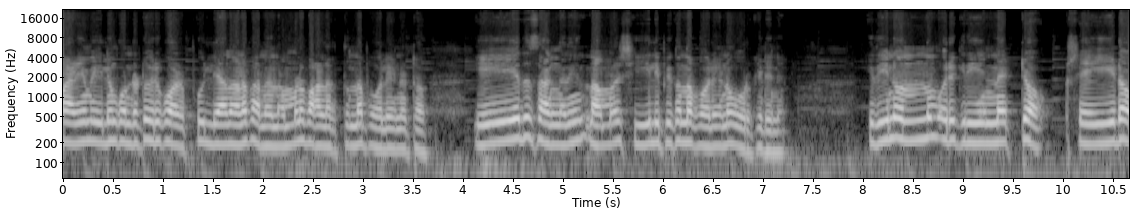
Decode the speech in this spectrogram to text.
മഴയും വെയിലും കൊണ്ടിട്ട് ഒരു കുഴപ്പമില്ല എന്നാണ് പറഞ്ഞത്. നമ്മൾ വളർത്തുന്ന പോലെയാണ് കേട്ടോ. ഏത് സംഗതിയും നമ്മൾ ശീലിപ്പിക്കുന്ന പോലെയാണ് ഓർക്കിഡിന്. ഇതിനൊന്നും ഒരു ഗ്രീൻ നെറ്റോ ഷെയ്ഡോ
